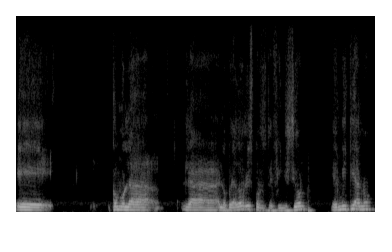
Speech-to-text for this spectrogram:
Eh, como la, la, el operador es por definición hermitiano,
